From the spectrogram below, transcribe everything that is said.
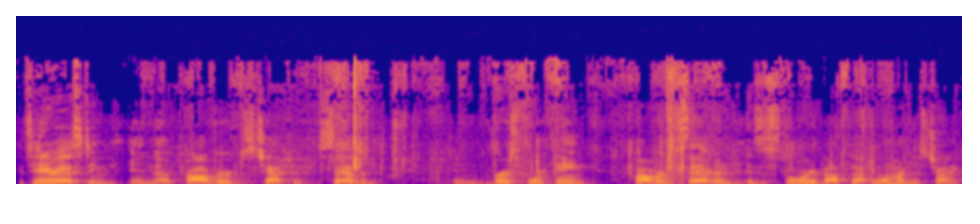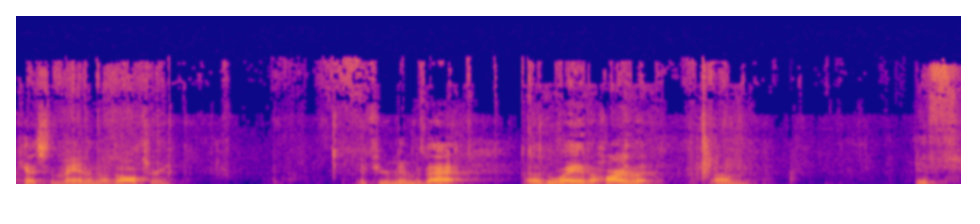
It's interesting in uh, Proverbs chapter 7, in verse 14. Proverbs 7 is a story about that woman who's trying to catch the man in adultery. If you remember that. Uh, the way of the harlot, um, if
